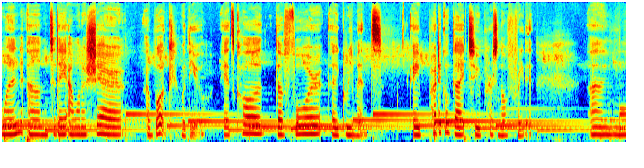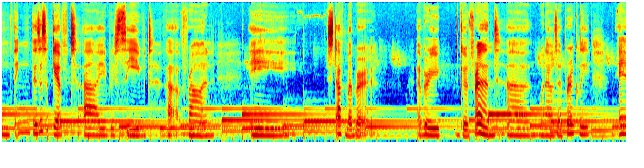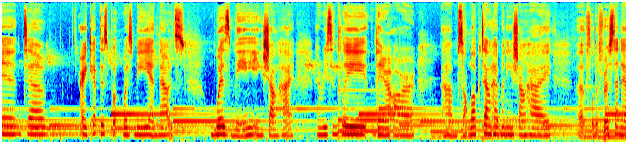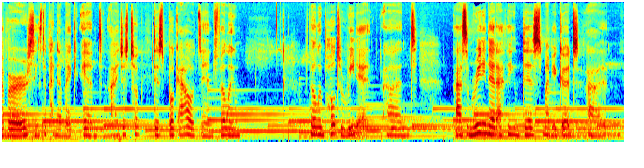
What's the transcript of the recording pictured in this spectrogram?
everyone. Um, today I want to share a book with you. It's called The Four Agreements A Practical Guide to Personal Freedom. Um, I think this is a gift I received uh, from a staff member, a very good friend, uh, when I was at Berklee. And uh, I kept this book with me, and now it's with me in Shanghai. And recently, there are um, some lockdown happening in Shanghai uh, for the first time ever since the pandemic. And I just took this book out and feeling feeling pulled to read it. And as I'm reading it, I think this might be a good. Um,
